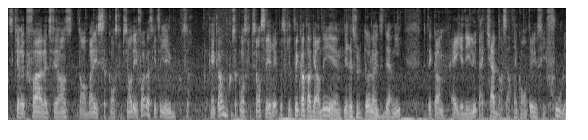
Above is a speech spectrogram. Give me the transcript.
Ce qui aurait pu faire la différence dans bien les circonscriptions des fois, parce que il y a eu beaucoup de, quand même beaucoup de circonscriptions serrées, parce que quand tu regardé euh, les résultats lundi dernier, tu comme, hey, il y a des luttes à 4 dans certains comtés, c'est fou là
